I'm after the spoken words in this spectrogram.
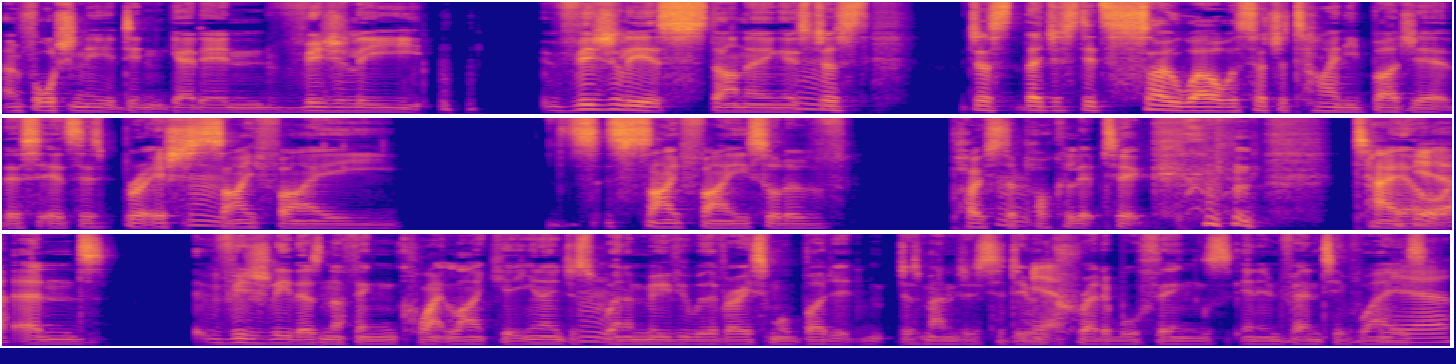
Unfortunately, it didn't get in. Visually, visually, it's stunning. It's Mm. just just they just did so well with such a tiny budget. This it's this British Mm. sci-fi sci-fi sort of post-apocalyptic tale, Yeah. and visually, there's nothing quite like it. You know, just Mm. when a movie with a very small budget just manages to do Yeah. incredible things in inventive ways, Yeah.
